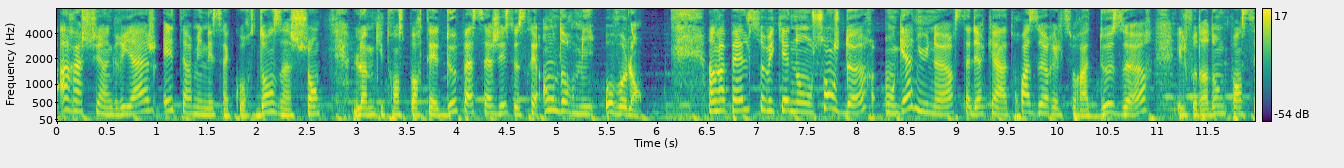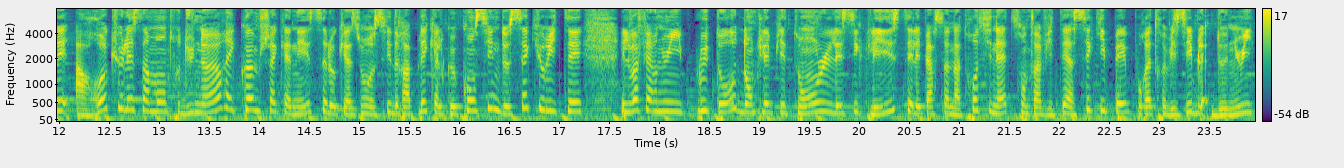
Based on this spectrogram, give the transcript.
arraché un grillage et terminé sa course dans un champ. L'homme qui transportait deux passagers se serait endormi au volant. Un rappel, ce week-end, on change d'heure, on gagne une heure, c'est-à-dire qu'à 3 heures, il sera 2 heures. Il faudra donc penser à reculer sa montre d'une heure et comme chaque année, c'est l'occasion aussi de rappeler quelques consignes de sécurité. Il va faire nuit plus tôt, donc les piétons, les cyclistes et les personnes à trottinette sont invités à s'équiper pour être visibles de nuit.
